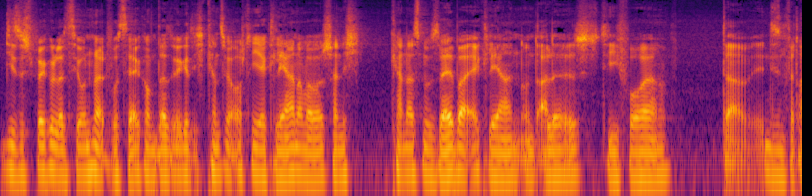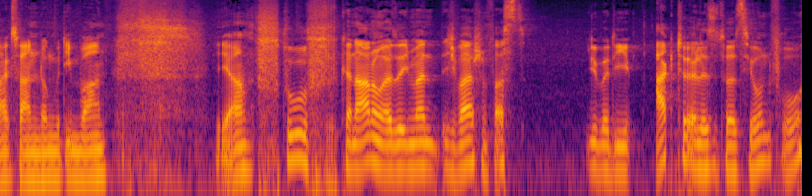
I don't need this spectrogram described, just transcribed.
diese Spekulation halt, wo es herkommt. Also ich kann es mir auch nicht erklären, aber wahrscheinlich kann das nur selber erklären und alle, die vorher da in diesen Vertragsverhandlungen mit ihm waren. Ja, puh, keine Ahnung. Also ich meine, ich war ja schon fast über die aktuelle Situation froh,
